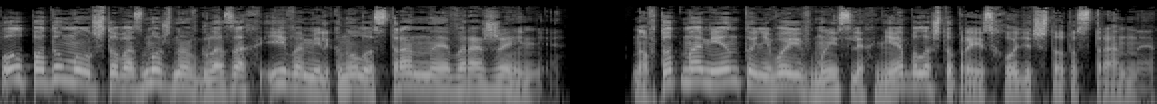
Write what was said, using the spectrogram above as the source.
Пол подумал, что, возможно, в глазах Ива мелькнуло странное выражение. Но в тот момент у него и в мыслях не было, что происходит что-то странное.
